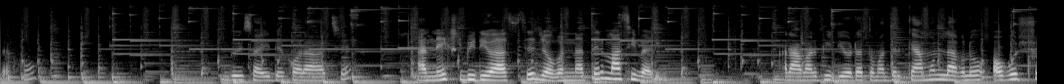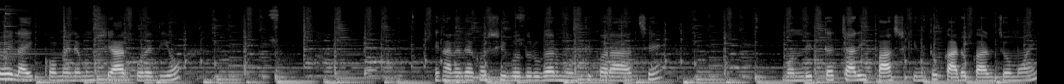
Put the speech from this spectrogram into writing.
দেখো, দুই সাইডে করা আছে। আর নেক্সট ভিডিও আসছে জগন্নাথের মাসি বাড়ি। আর আমার ভিডিওটা তোমাদের কেমন লাগল অবশ্যই লাইক কমেন্ট এবং শেয়ার করে দিও। এখানে দেখো শিব দুর্গার মূর্তি করা আছে। মন্দিরটার চারিপাশ কিন্তু কারুকার্যময়।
